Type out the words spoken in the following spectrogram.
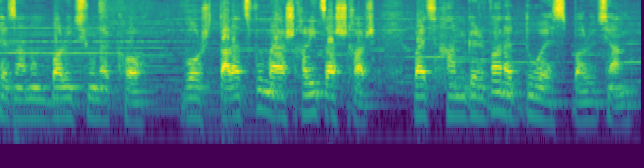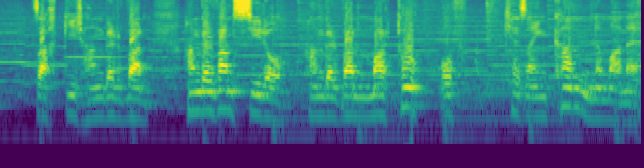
քեզանում բարությունը քո որ տարածվում է աշխարից աշխարհ բայց հանգրվանը դու ես բարության ծաղկիր հանգրվան հանգրվան սիրո հանգրվան մարդու ով քեզ այնքան նման է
